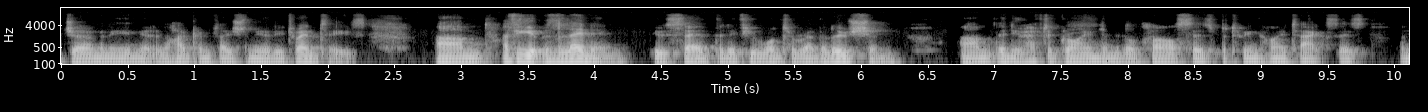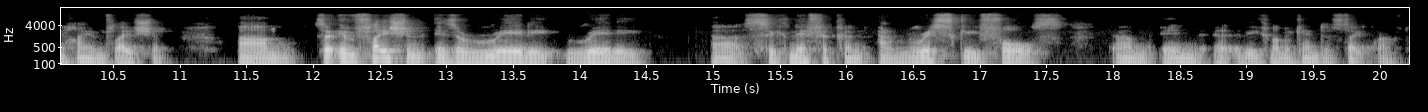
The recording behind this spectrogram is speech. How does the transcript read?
Germany and the hyperinflation in the early 20s. Um, I think it was Lenin who said that if you want a revolution, um, then you have to grind the middle classes between high taxes and high inflation. Um, so inflation is a really, really uh, significant and risky force um, in uh, the economic end of statecraft.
